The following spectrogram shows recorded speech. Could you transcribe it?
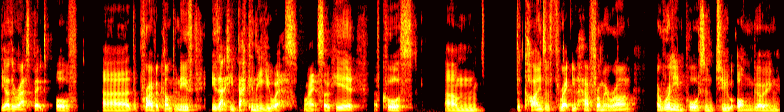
The other aspect of uh, the private companies is actually back in the US, right? So here, of course, um, the kinds of threat you have from Iran are really important to ongoing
